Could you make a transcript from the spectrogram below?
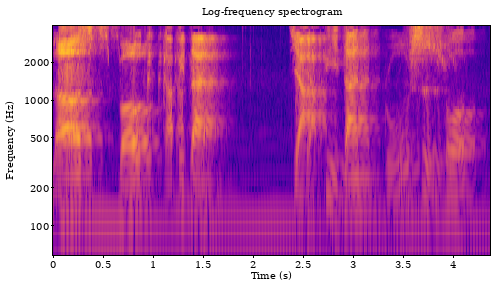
Last spoke, 卡比丹，贾必丹如是说。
